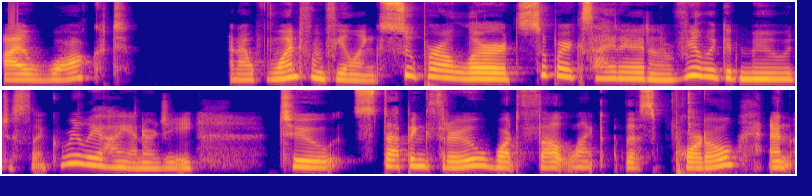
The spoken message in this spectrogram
I walked and I went from feeling super alert, super excited, in a really good mood, just like really high energy, to stepping through what felt like this portal and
